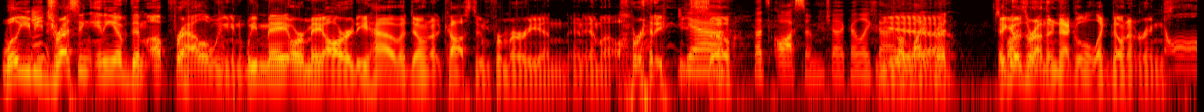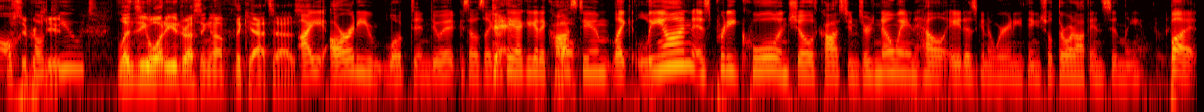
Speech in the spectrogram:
Will you be dressing any of them up for Halloween? We may or may already have a donut costume for Murray and, and Emma already. Yeah. So, That's awesome, Jack. I like that. yeah. light red It goes around their neck, little like donut rings. Oh, They're super how cute. cute. Lindsay, what are you dressing up the cats as? I already looked into it because I was like, Damn. okay, I could get a oh. costume. Like Leon is pretty cool and chill with costumes. There's no way in hell Ada's gonna wear anything. She'll throw it off instantly. But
